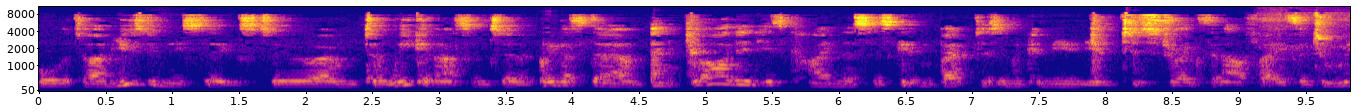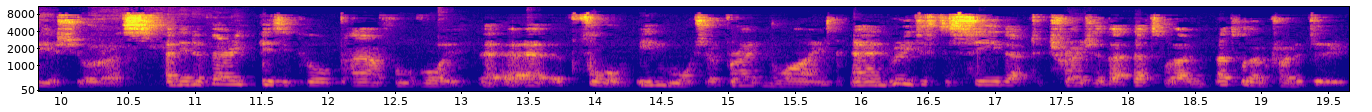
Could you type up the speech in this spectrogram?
all the time, using these things to um, to weaken us and to bring us down. And God, in His kindness, has given baptism and communion to strengthen our faith and to reassure us. And in a very physical, powerful voice, uh, form, in water, bread and wine, and really just to see that, to treasure that. That's what I'm. That's what I'm trying to do.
